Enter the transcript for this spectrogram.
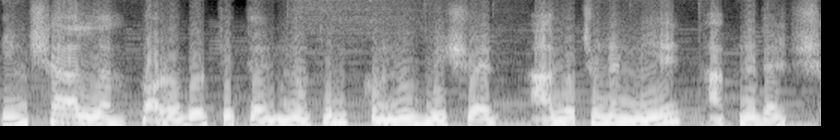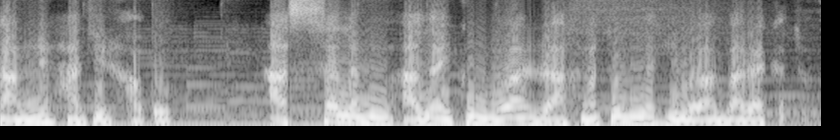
ইনশাআল্লাহ পরবর্তীতে নতুন কোন বিষয়ের আলোচনা নিয়ে আপনাদের সামনে হাজির হব। আসসালামু আলাইকুম ওয়া রাহমাতুল্লাহি ওয়া বারাকাতুহু।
